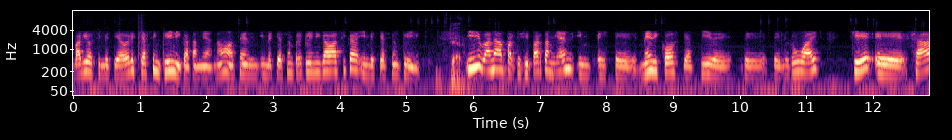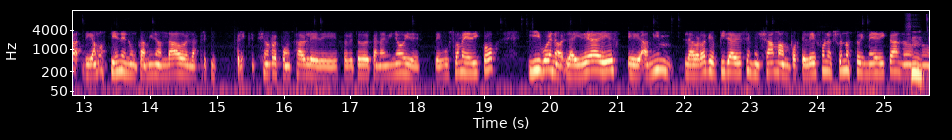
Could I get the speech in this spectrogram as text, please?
varios investigadores que hacen clínica también, ¿no? Hacen investigación preclínica básica e investigación clínica. Y van a participar también este, médicos de aquí, de, del Uruguay, que eh, ya, digamos, tienen un camino andado en la prescripción responsable de, sobre todo de cannabinoides de uso médico, y bueno, la idea es, eh, a mí la verdad que pila a veces me llaman por teléfono, yo no soy médica, no, no,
